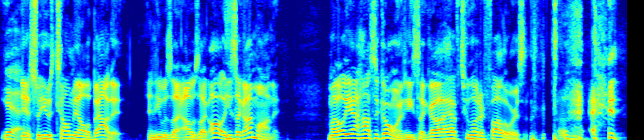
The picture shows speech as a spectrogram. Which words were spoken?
Yeah. Yeah, so he was telling me all about it, and he was like, I was like, oh, he's like, I'm on it. I'm like, oh yeah, how's it going? And he's like, oh, I have 200 followers. and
